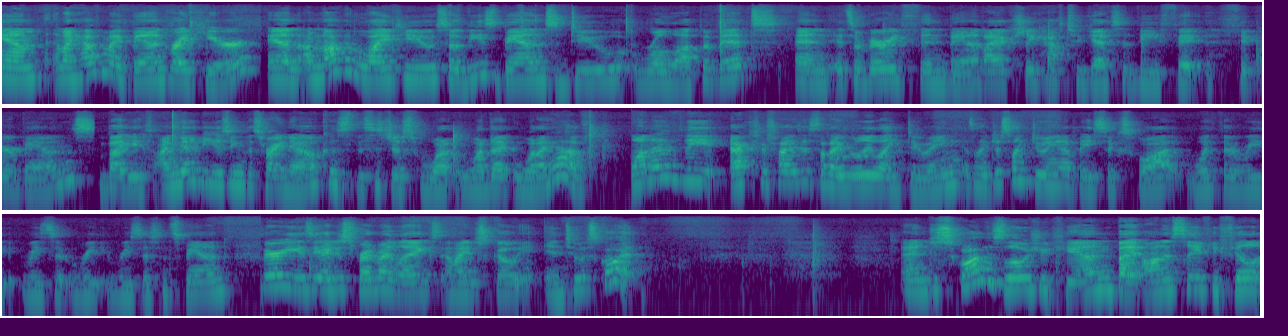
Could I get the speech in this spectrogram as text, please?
am and I have my band right here and I'm not gonna lie to you, so these bands do roll up a bit and it's a very thin band. I actually have to get the th thicker bands, but yes, I'm gonna be using this right now because this is just what, what, I, what I have. One of the exercises that I really like doing is I just like doing a basic squat with a re re resistance band. Very easy, I just spread my legs and I just go into a squat. And just squat as low as you can, but honestly, if you feel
